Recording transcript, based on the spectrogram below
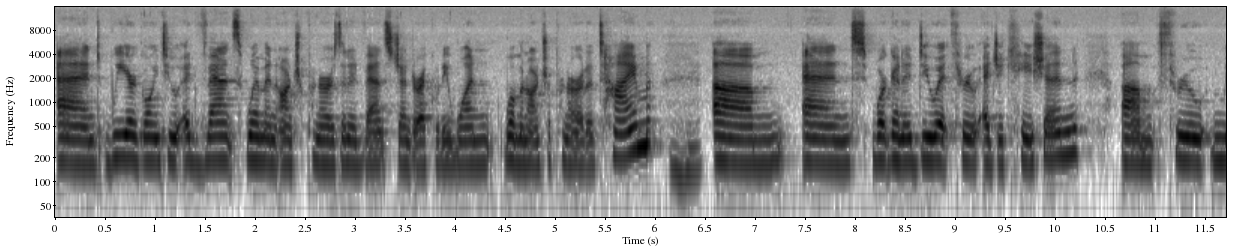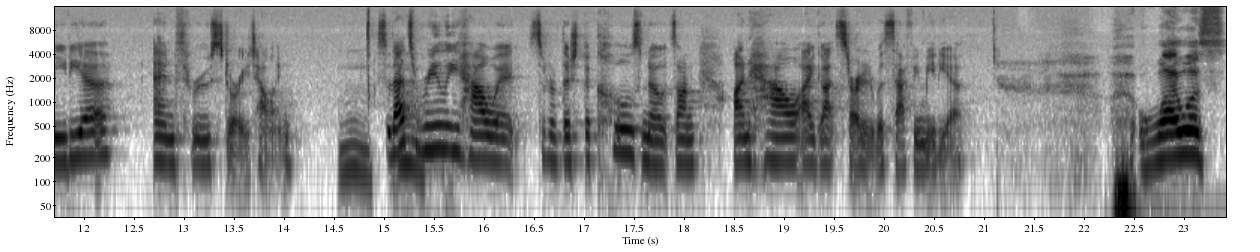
and we are going to advance women entrepreneurs and advance gender equity one woman entrepreneur at a time. Mm-hmm. Um, and we're going to do it through education, um, through media, and through storytelling. Mm. So that's mm. really how it sort of there's the Coles notes on on how I got started with Safi Media. Why was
